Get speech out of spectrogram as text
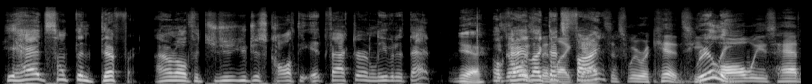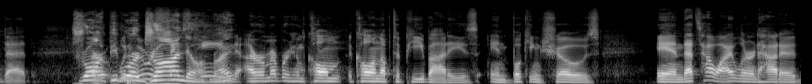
he had something different i don't know if it's you, you just call it the it factor and leave it at that Yeah. Okay always like been that's like fine that since we were kids. He Really? always had that. Drawn- people when were we drawn to him, right? I remember him call, calling up to Peabody's and booking shows, and that's how I learned how to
